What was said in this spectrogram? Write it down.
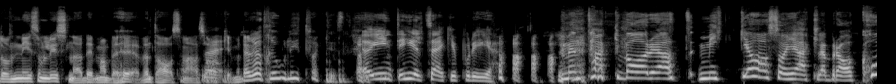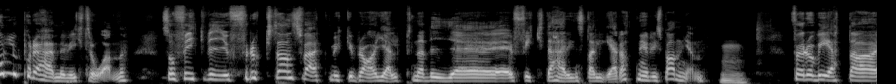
De, ni som lyssnar, det, man behöver inte ha sådana här Nej. saker. Men det är rätt roligt faktiskt. Jag är inte helt säker på det. Men tack vare att Micke har så jäkla bra koll på det här med Victron så fick vi ju fruktansvärt mycket bra hjälp när vi eh, fick det här installerat nere i Spanien. Mm. För att veta,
